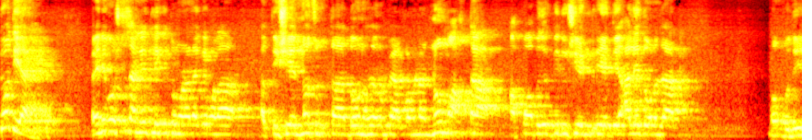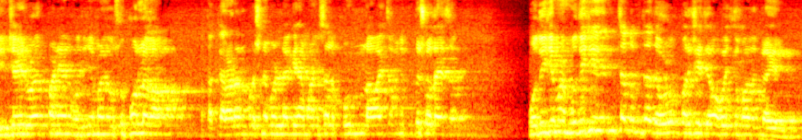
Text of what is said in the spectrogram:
तो दिया है. यांनी गोष्ट सांगितली की तो म्हणाला की मला अतिशय न चुकता दोन हजार रुपये अकाउंटला न मागता आपोआप दिवशी एंट्री येते आले दोन हजार. मग मोदीजींच्याही डोळ्यात पाणी आणि मोदीजी म्हणाले उसको फोन लगाव. आता कराडानं प्रश्न पडला की ह्या माणसाला फोन लावायचा म्हणजे कुठं शोधायचं? मोदीजी म्हण मोदीजींचा तुमचा जवळून परिचय जेव्हा होईल तुम्हाला कळेल.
